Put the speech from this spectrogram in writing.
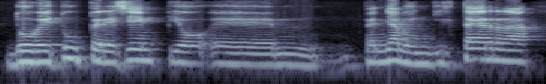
dove tu, per esempio, ehm, prendiamo Inghilterra,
